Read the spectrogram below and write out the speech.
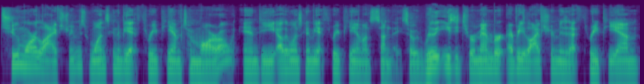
two more live streams. One's going to be at 3 p.m. tomorrow, and the other one's going to be at 3 p.m. on Sunday. So really easy to remember. Every live stream is at 3 p.m.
